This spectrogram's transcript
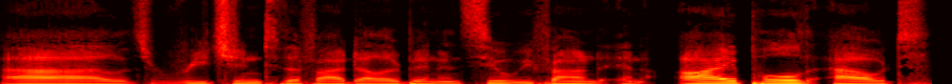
Uh, let's reach into the $5 bin and see what we found. And I pulled out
